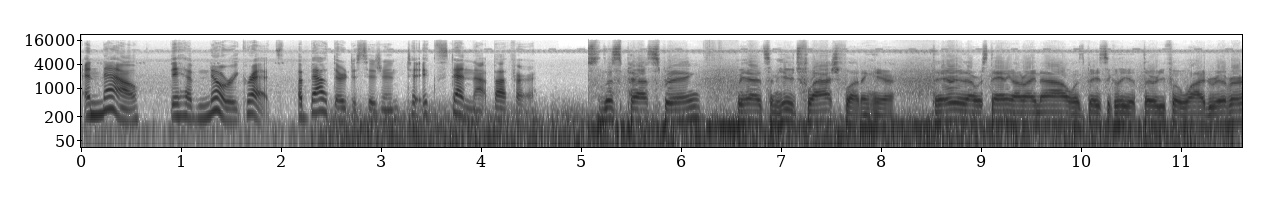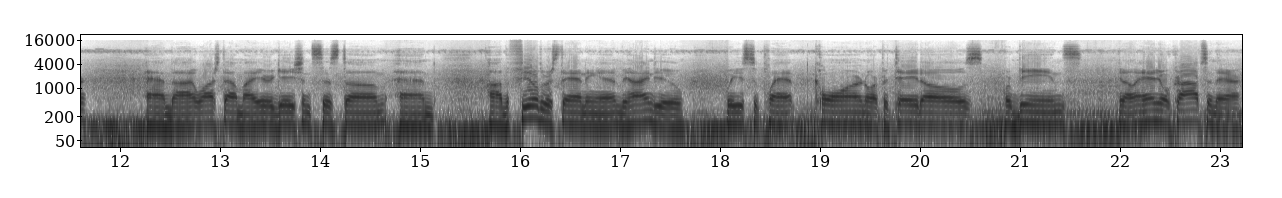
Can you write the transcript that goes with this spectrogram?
And now they have no regrets about their decision to extend that buffer. This past spring, we had some huge flash flooding here. The area that we're standing on right now was basically a 30 foot wide river and I washed out my irrigation system and uh, the field we're standing in behind you, we used to plant corn or potatoes or beans, you know, annual crops in there.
